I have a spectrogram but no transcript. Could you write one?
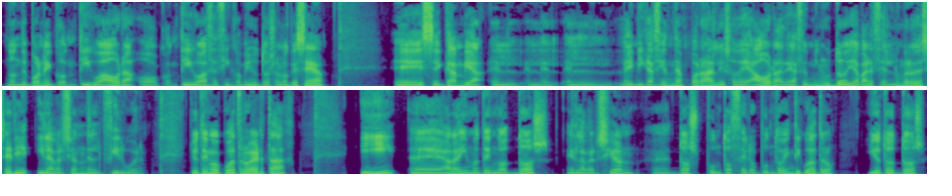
donde pone contigo ahora o contigo hace cinco minutos o lo que sea, eh, se cambia la indicación temporal, eso de ahora, de hace un minuto, y aparece el número de serie y la versión del firmware. Yo tengo cuatro AirTags y eh, ahora mismo tengo dos en la versión 2.0.24 eh, y otros dos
